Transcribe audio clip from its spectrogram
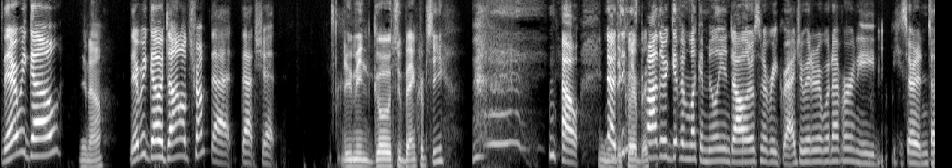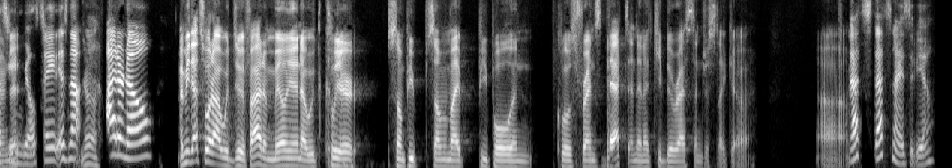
There we go. You know? There we go. Donald Trump that that shit. Do you mean go to bankruptcy? No, No, didn't his father give him like a million dollars whenever he graduated or whatever, and he he started investing in real estate? Isn't that? Yeah. I don't know. I mean, that's what I would do. If I had a million, I would clear some people, some of my people and close friends' debt, and then I'd keep the rest and just like uh, um, That's that's nice of you.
